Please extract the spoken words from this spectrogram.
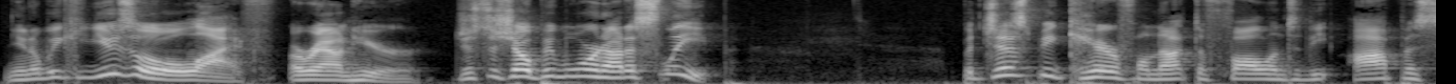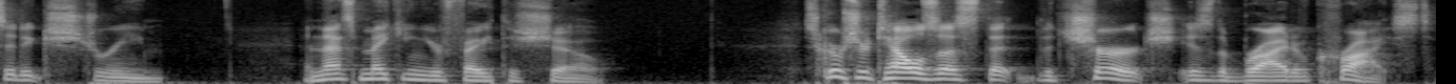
you know, we could use a little life around here just to show people we're not asleep. But just be careful not to fall into the opposite extreme, and that's making your faith a show. Scripture tells us that the church is the bride of Christ.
